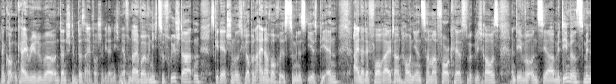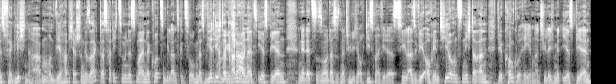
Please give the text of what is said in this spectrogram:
dann kommt ein Kyrie rüber und dann stimmt das einfach schon wieder nicht mehr. Von daher wollen wir nicht zu früh starten. Es geht ja jetzt schon los. Ich glaube, in einer Woche ist zumindest ESPN einer der Vorreiter und hauen ihren Summer Forecast wirklich raus, an dem wir uns ja, mit dem wir uns zumindest verglichen haben. Und wir, habe ich ja schon gesagt, das hatte ich zumindest mal in der kurzen Bilanz gezogen, dass wir Die dichter dran waren als ESPN in der letzten Saison. Das ist natürlich auch diesmal wieder das Ziel. Also wir orientieren uns nicht daran, wir konkurrieren natürlich mit ESPN.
